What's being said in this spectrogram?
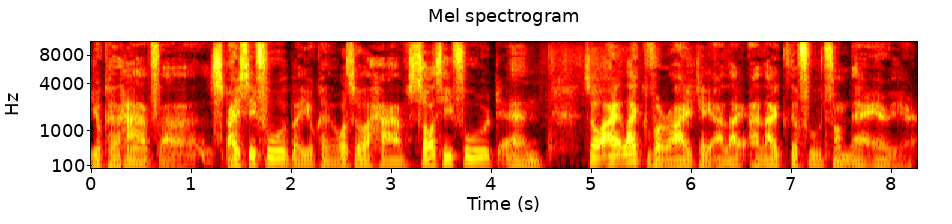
You can have uh, spicy food, but you can also have salty food. And so I like variety. I like, I like the food from that area.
